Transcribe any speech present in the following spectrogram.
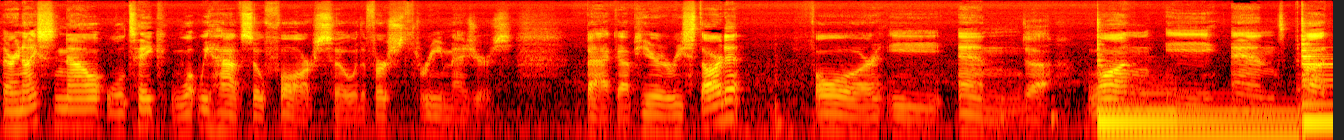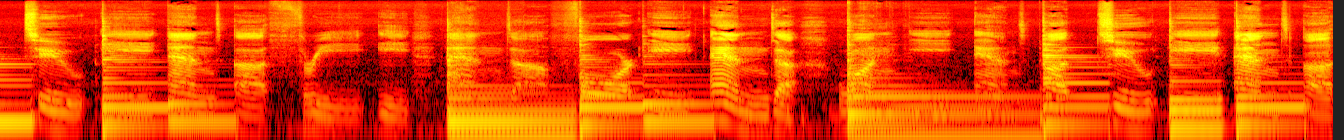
Very nice. Now we'll take what we have so far, so the first three measures. Back up here to restart it. 4, E, and uh, 1, E, and uh, 2, E, and uh, 3, E, and uh, 4, E, and uh, 1, E, and uh, 2, E, and uh,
